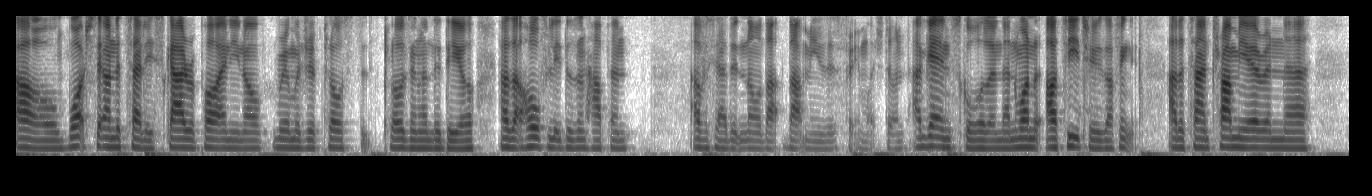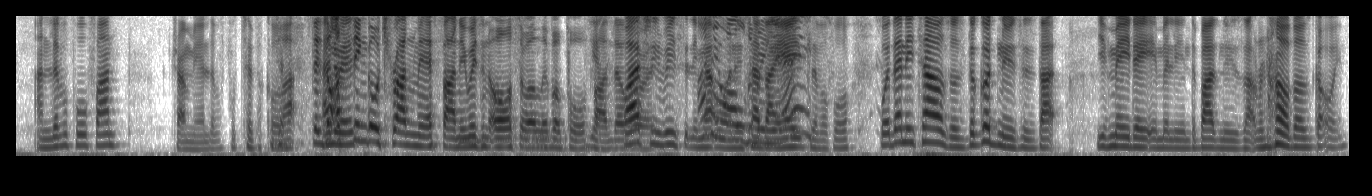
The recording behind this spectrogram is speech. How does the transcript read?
at home, watched it on the telly, Sky reporting, you know, Real Madrid close to, closing on the deal. I was like, hopefully it doesn't happen. Obviously, I didn't know that that means it's pretty much done. I get in school, and then one our teachers, I think at the time, Tranmere and uh, and Liverpool fan, Tranmere Liverpool, typical that. There's not a single Tranmere fan who isn't also a Liverpool fan. Don't well, I actually recently I met one who said that he hates United. Liverpool, but then he tells us the good news is that you've made 80 million. The bad news is that Ronaldo's going.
